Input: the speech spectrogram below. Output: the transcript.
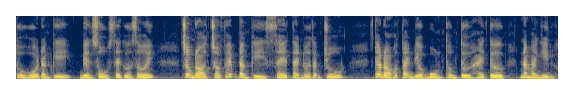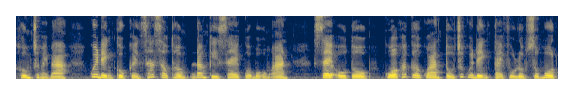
thu hồi đăng ký biển số xe cơ giới – trong đó cho phép đăng ký xe tại nơi tạm trú. Theo đó, tại Điều 4 Thông tư 24 năm 2023, quy định Cục Cảnh sát Giao thông đăng ký xe của Bộ Công an, xe ô tô của các cơ quan tổ chức quy định tại phụ lục số 1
